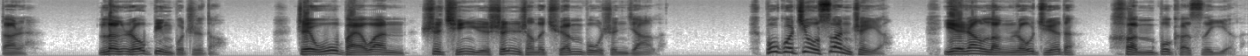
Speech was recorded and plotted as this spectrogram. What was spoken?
当然。冷柔并不知道，这五百万是秦宇身上的全部身家了。不过，就算这样，也让冷柔觉得很不可思议了。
